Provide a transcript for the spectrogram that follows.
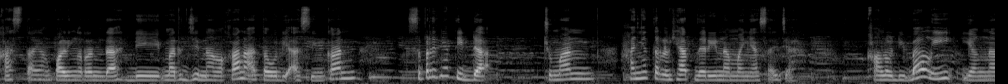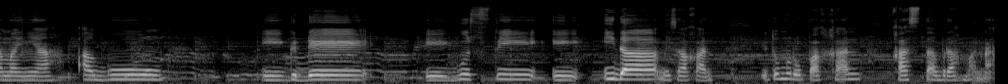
kasta yang paling rendah dimarginalkan atau diasingkan sepertinya tidak. Cuman hanya terlihat dari namanya saja kalau di Bali yang namanya Agung I Gede I Gusti I Ida misalkan itu merupakan kasta Brahmana.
